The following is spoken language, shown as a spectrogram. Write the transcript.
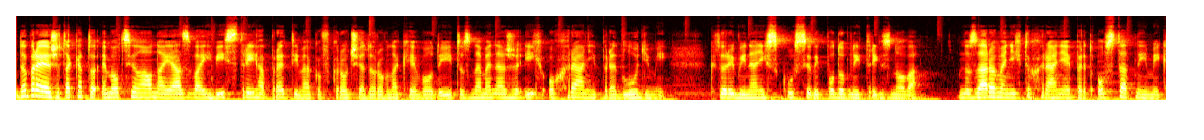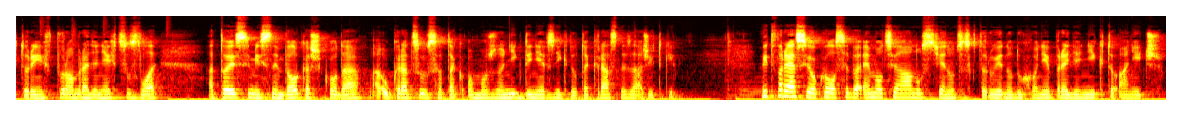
Dobré je, že takáto emocionálna jazva ich vystriha predtým, ako vkročia do rovnakej vody. To znamená, že ich ochráni pred ľuďmi, ktorí by na nich skúsili podobný trik znova. No zároveň ich to chráni aj pred ostatnými, ktorí im v prvom rade nechcú zle a to je si myslím veľká škoda a ukracujú sa tak o možno nikdy nevzniknuté krásne zážitky. Vytvoria si okolo seba emocionálnu stenu, cez ktorú jednoducho neprejde nikto a nič.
